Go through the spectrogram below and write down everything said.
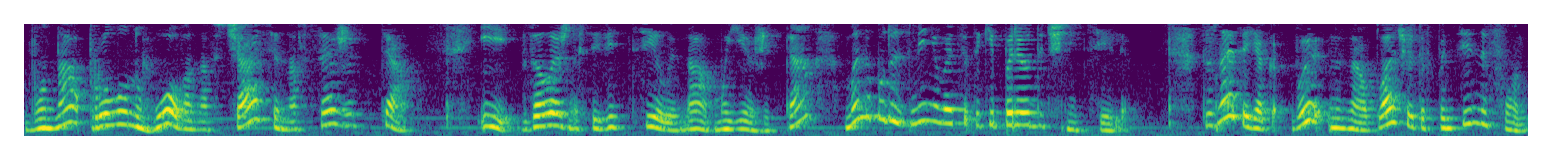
вона пролонгована в часі на все життя. І в залежності від цілей на моє життя, в мене будуть змінюватися такі періодичні цілі. Це знаєте, як ви не знаю, оплачуєте в пенсійний фонд.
